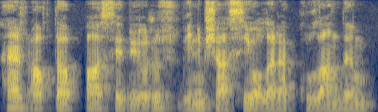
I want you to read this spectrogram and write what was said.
Her hafta bahsediyoruz. Benim şahsi olarak kullandığım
